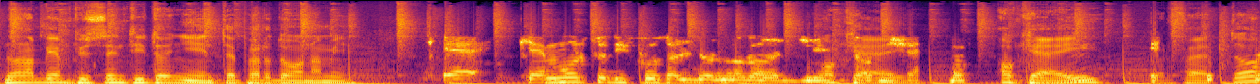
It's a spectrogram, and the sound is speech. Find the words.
non abbiamo più sentito niente, perdonami. che, è, che è molto diffuso al giorno d'oggi, Ok, dicendo. ok, perfetto.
